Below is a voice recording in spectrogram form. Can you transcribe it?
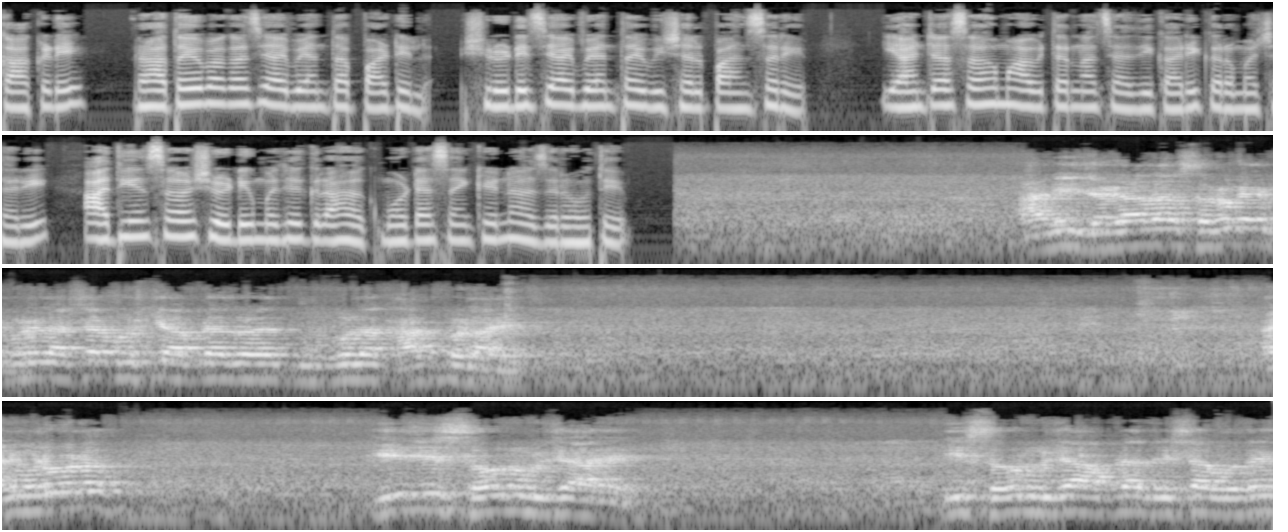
काकडे राहता विभागाचे अभियंता पाटील शिर्डीचे अभियंता विशाल पानसरे यांच्यासह महावितरणाचे अधिकारी कर्मचारी आदींसह शिर्डीमधील ग्राहक मोठ्या संख्येनं हजर होते. आणि जगाला सर्व काही पुरेल अशा गोष्टी आपल्या डोळ्यात मुलाला खात पण आहेत. आणि म्हणून ही जी सौर ऊर्जा आहे ही सौर ऊर्जा आपल्या देशामध्ये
